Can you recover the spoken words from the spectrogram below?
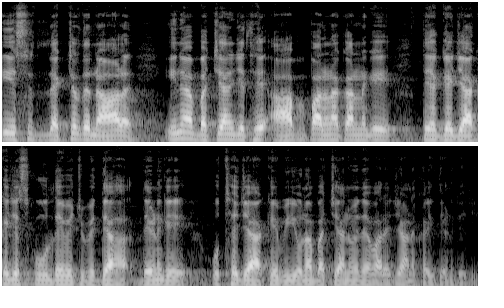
ਇਸ ਲੈਕਚਰ ਦੇ ਨਾਲ ਇਹਨਾਂ ਬੱਚਿਆਂ ਨੇ ਜਿੱਥੇ ਆਪ ਪਾਲਣਾ ਕਰਨਗੇ ਤੇ ਅੱਗੇ ਜਾ ਕੇ ਜੇ ਸਕੂਲ ਦੇ ਵਿੱਚ ਵਿੱਦਿਆ ਦੇਣਗੇ, ਉੱਥੇ ਜਾ ਕੇ ਵੀ ਉਹਨਾਂ ਬੱਚਿਆਂ ਨੂੰ ਇਹਦੇ ਬਾਰੇ ਜਾਣਕਾਰੀ ਦੇਣਗੇ ਜੀ।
